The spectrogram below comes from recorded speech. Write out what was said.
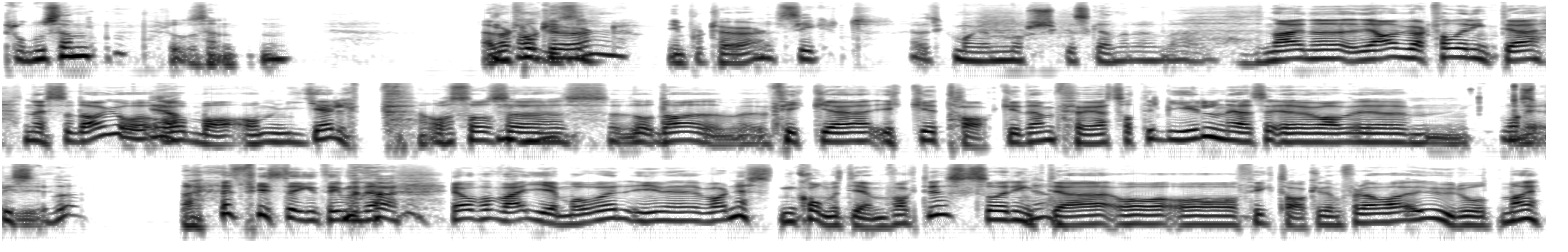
Produsenten. Produsenten? Ja, Importøren. Importøren. Sikkert. Jeg vet ikke hvor mange norske skannere det er. Nei, ne- ja, i hvert fall ringte jeg neste dag og, Ja. og ba om hjelp. Og så, så, så da fikk jeg ikke tak i dem før jeg satt i bilen. Jeg, jeg jeg, eh, Hva spiste du? Nei, jeg spiste ingenting, men jeg, jeg var på vei hjemover. Jeg var nesten kommet hjem, faktisk. Så ringte jeg og, og fikk tak i dem, for det var uro til meg.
